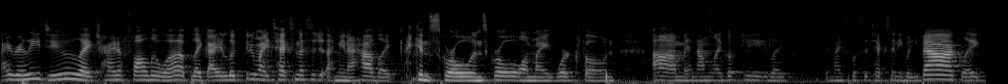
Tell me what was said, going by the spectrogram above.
I really do like try to follow up. Like I look through my text messages. I mean, I have like I can scroll and scroll on my work phone, um, and I'm like, okay, like, am I supposed to text anybody back? Like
